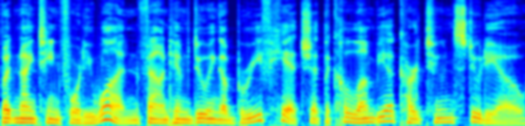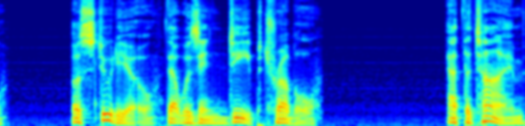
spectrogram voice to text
but 1941 found him doing a brief hitch at the Columbia Cartoon Studio, a studio that was in deep trouble. At the time,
